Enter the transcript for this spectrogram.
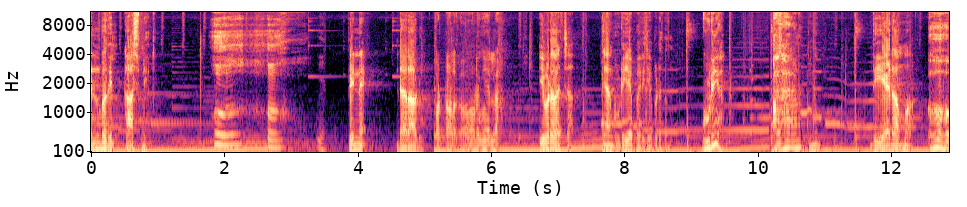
എൺപതിൽ കാശ്മീർ. പിന്നെ ഡെറാഡു. പട്ടാളൊക്കെ തുടങ്ങിയല്ല. ഇവിടെ വെച്ച ഞാൻ ഗുഡിയെ പരിചയപ്പെടുത്തുന്നു. ഗുഡിയ? അതാരാണ്? ദിയയുടെ അമ്മ. ഓഹോ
